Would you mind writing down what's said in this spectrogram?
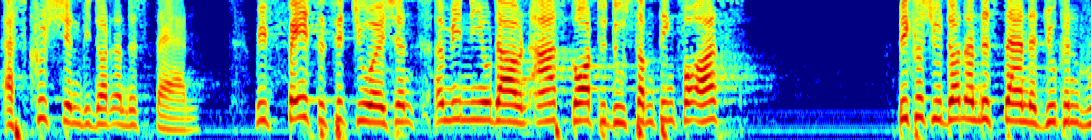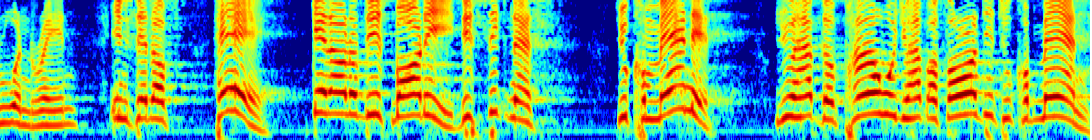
as Christian we don't understand. We face the situation and we kneel down and ask God to do something for us. Because you don't understand that you can rule and reign. Instead of, hey, get out of this body, this sickness. You command it. You have the power, you have authority to command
